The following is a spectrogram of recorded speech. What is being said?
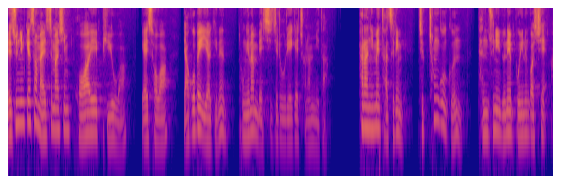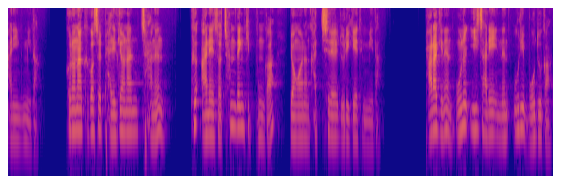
예수님께서 말씀하신 보아의 비유와 에서와 야곱의 이야기는 동일한 메시지를 우리에게 전합니다. 하나님의 다스림, 즉 천국은 단순히 눈에 보이는 것이 아닙니다. 그러나 그것을 발견한 자는 그 안에서 참된 기쁨과 영원한 가치를 누리게 됩니다. 바라기는 오늘 이 자리에 있는 우리 모두가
